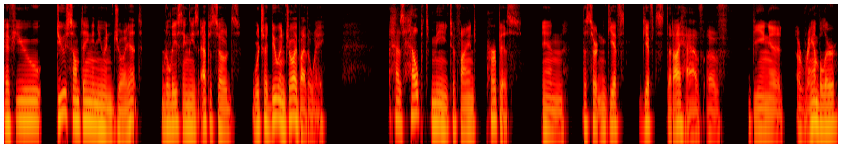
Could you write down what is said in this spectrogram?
If you do something and you enjoy it releasing these episodes which i do enjoy by the way has helped me to find purpose in the certain gifts gifts that I have of being a, a rambler,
